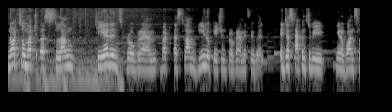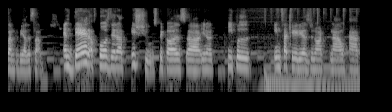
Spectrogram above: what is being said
not so much a slum clearance program, but a slum relocation program, if you will. It just happens to be, you know, one slum to the other slum. And there, of course, there are issues because, uh, you know, people in such areas do not now have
